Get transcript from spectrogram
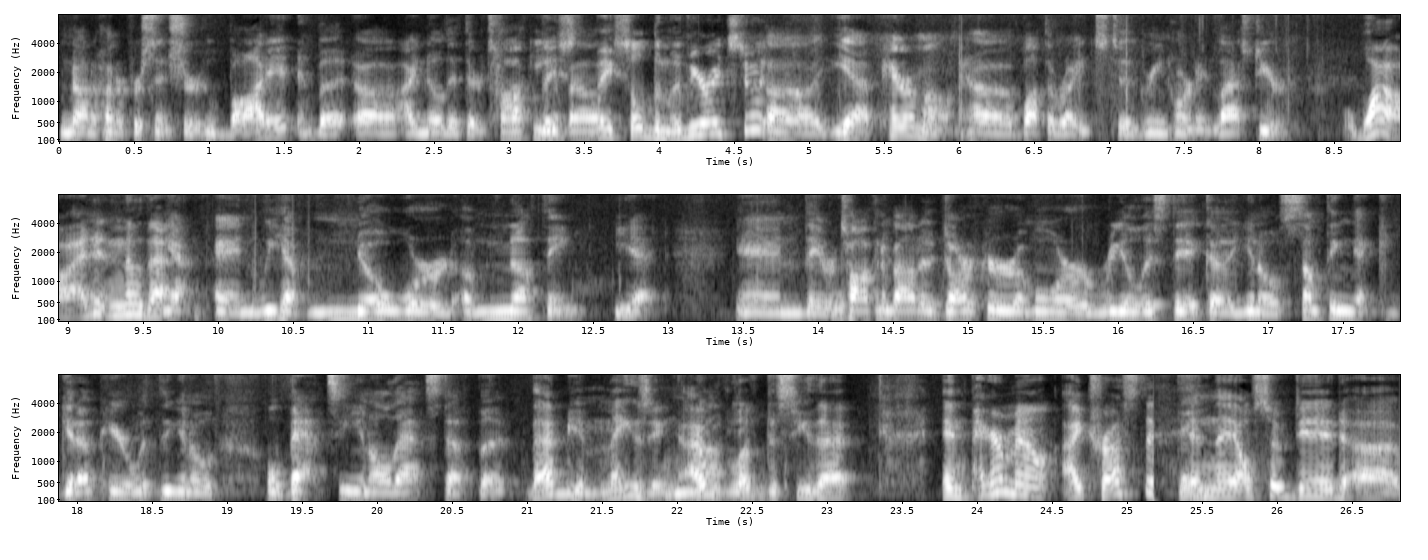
I'm not 100% sure who bought it, but uh, I know that they're talking They, about. they sold the movie rights to it? uh, yeah, Paramount uh, bought the rights to Green Hornet last year. wow, I didn't know that. Yeah, and we have no word of nothing yet. And they were talking about a darker, a more realistic, uh, you know, something that could get up here with the, you know, old Batsy and all that stuff. But That'd be amazing. I would love to see that. And Paramount, I trust it. They- and they also did uh,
